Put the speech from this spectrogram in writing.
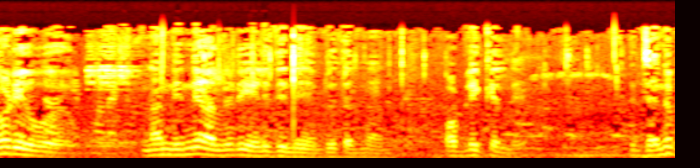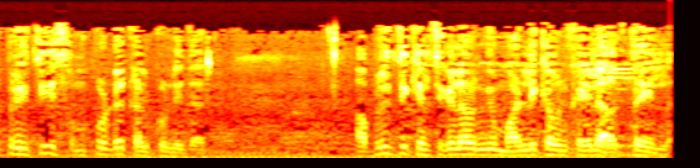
ನೋಡಿ ನಾನು ನಿನ್ನೆ ಆಲ್ರೆಡಿ ಹೇಳಿದ್ದೀನಿ ಬ್ರದರ್ ನಾನು ಪಬ್ಲಿಕ್ ಅಲ್ಲಿ. ಜನಪ್ರೀತಿ ಸಂಪೂರ್ಣ ಕಳ್ಕೊಂಡಿದ್ದಾರೆ. ಅಭಿವೃದ್ಧಿ ಕೆಲಸಗಳು ಅವನಿಗೆ ಮಾಡ್ಲಿಕ್ಕೆ ಅವನ ಕೈಲಿ ಆಗ್ತಾ ಇಲ್ಲ.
